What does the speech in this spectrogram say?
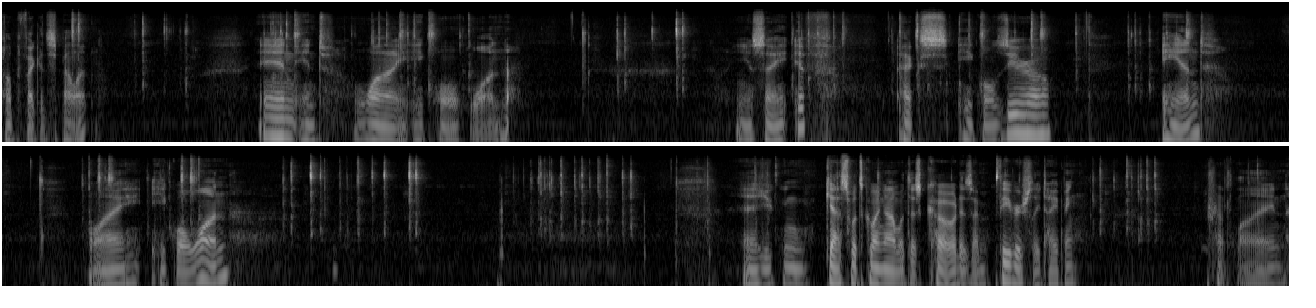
Hope if I could spell it. And int y equal 1. And you say if x equals 0 and y equal 1, as you can guess what's going on with this code as I'm feverishly typing. Print line.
